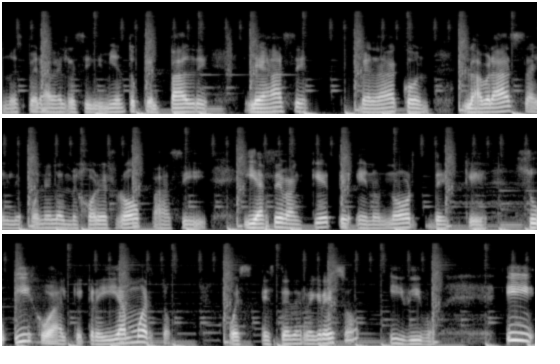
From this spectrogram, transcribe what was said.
No esperaba el recibimiento que el padre le hace, ¿verdad? Con lo abraza y le pone las mejores ropas y, y hace banquete en honor de que su hijo al que creía muerto, pues esté de regreso y vivo. Y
